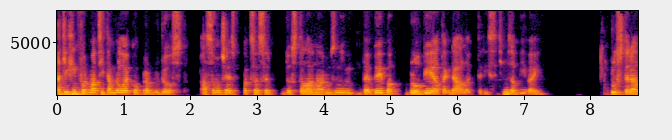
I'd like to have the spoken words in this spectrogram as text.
A těch informací tam bylo jako opravdu dost. A samozřejmě pak jsem se dostala na různé weby, blogy a tak dále, které se tím zabývají. Plus teda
